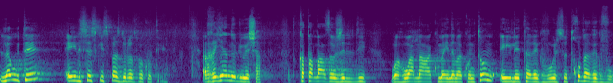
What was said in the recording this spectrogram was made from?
là où tu es et il sait ce qui se passe de l'autre côté. Rien ne lui échappe. Quand Allah dit et il est avec vous, il se trouve avec vous.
